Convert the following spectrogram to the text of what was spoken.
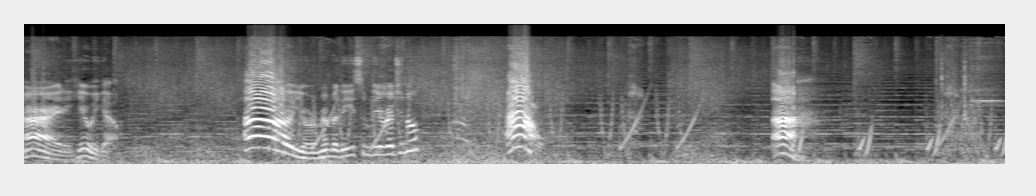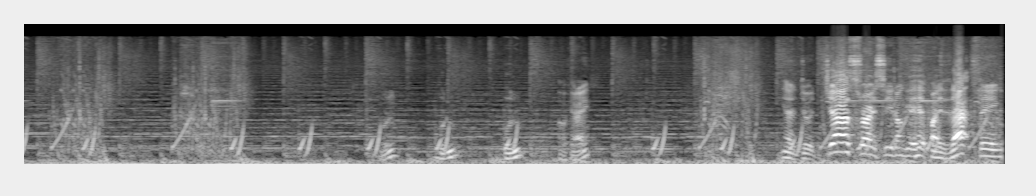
Alrighty, here we go. Oh, you remember these from the original? Ow! Ah. Okay. You gotta do it just right so you don't get hit by that thing.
